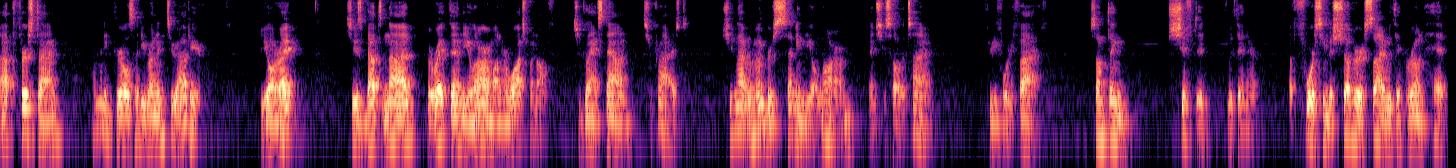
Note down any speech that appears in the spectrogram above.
Not the first time. How many girls had he run into out here? You all right? She was about to nod, but right then the alarm on her watch went off. She glanced down, surprised. She did not remember setting the alarm. Then she saw the time. 3:45. Something shifted within her. A force seemed to shove her aside within her own head,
